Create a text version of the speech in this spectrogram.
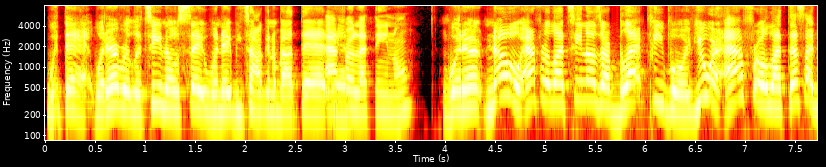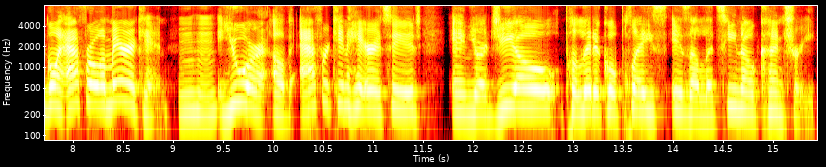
with that. Whatever Latinos say when they be talking about that. Afro Latino. Whatever. No, Afro Latinos are black people. If you are Afro, like that's like going Afro American. Mm-hmm. You are of African heritage, and your geopolitical place is a Latino country.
